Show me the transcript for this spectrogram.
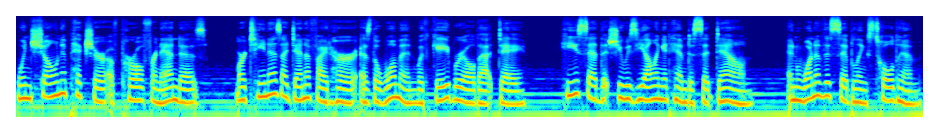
When shown a picture of Pearl Fernandez, Martinez identified her as the woman with Gabriel that day. He said that she was yelling at him to sit down, and one of the siblings told him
